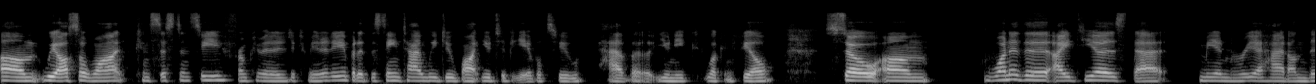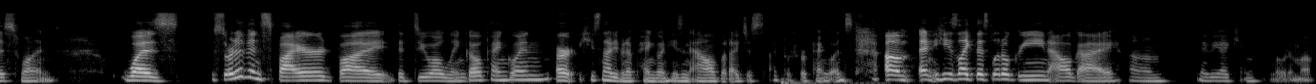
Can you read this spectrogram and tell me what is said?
Um, we also want consistency from community to community, but at the same time, we do want you to be able to have a unique look and feel. So um, one of the ideas that me and Maria had on this one was sort of inspired by the Duolingo penguin, or he's not even a penguin, he's an owl, but I just I prefer penguins. Um, and he's like this little green owl guy. Um, maybe I can load him up.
